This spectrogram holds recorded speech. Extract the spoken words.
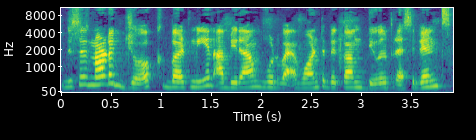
this is not a joke, but me and Abhiram would wa- want to become dual presidents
